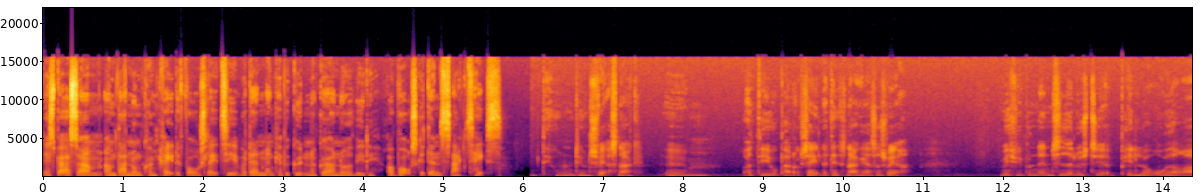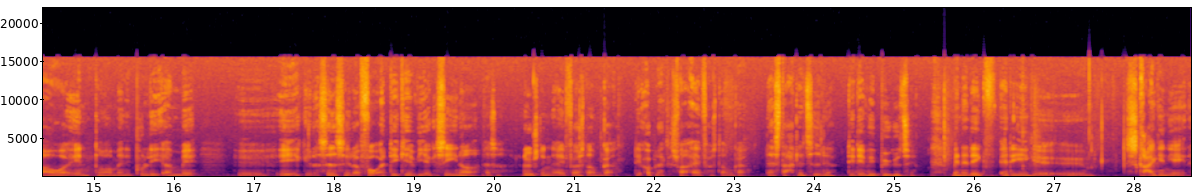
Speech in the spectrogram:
Jeg spørger så om, om der er nogle konkrete forslag til, hvordan man kan begynde at gøre noget ved det, og hvor skal den snak tages? Det er jo, det er jo en svær snak, øhm, og det er jo paradoxalt, at den snak er så svær. Hvis vi på den anden side har lyst til at pille og rode og rave og ændre og manipulere med øh, æg eller sædceller, for at det kan virke senere. Altså, løsningen er i første omgang. Det oplagte svar er i første omgang. Lad os starte lidt tidligere. Det er det, vi er bygget til. Men er det ikke, er det ikke øh, skrækindjagende,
